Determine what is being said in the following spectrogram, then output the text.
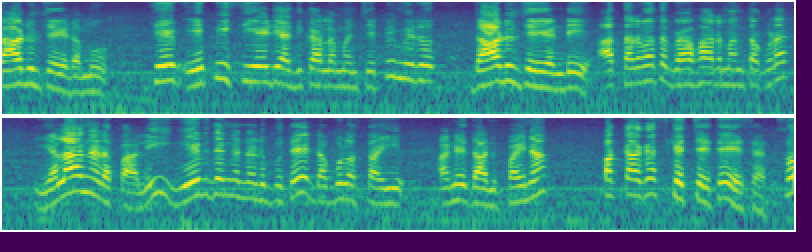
దాడులు చేయడము. సేమ్ ఏపీసీఐడి అధికారులం అని చెప్పి మీరు దాడులు చేయండి. ఆ తర్వాత వ్యవహారం అంతా కూడా ఎలా నడపాలి ఏ విధంగా నడిపితే డబ్బులు వస్తాయి అనే దానిపైన పక్కాగా స్కెచ్ అయితే వేశారు. సో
